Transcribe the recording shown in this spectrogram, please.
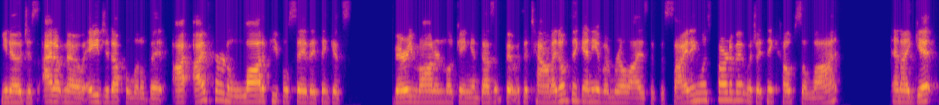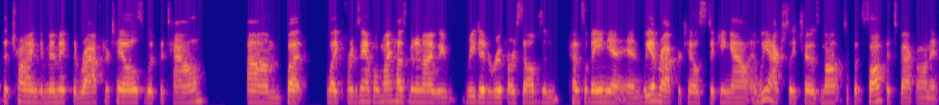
you know, just, I don't know, age it up a little bit. I, I've heard a lot of people say they think it's very modern looking and doesn't fit with the town. I don't think any of them realized that the siding was part of it, which I think helps a lot. And I get the trying to mimic the rafter tails with the town. Um, but like, for example, my husband and I, we redid a roof ourselves in Pennsylvania and we had rafter tails sticking out and we actually chose not to put soffits back on it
